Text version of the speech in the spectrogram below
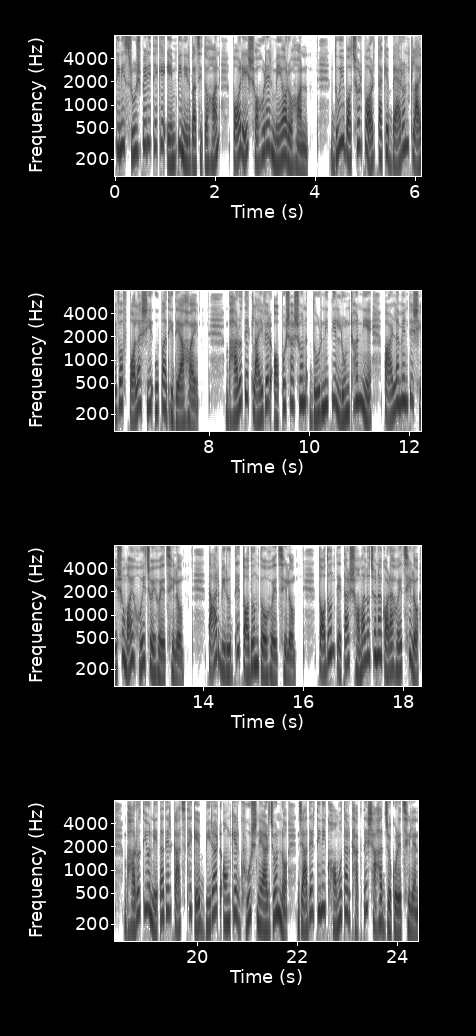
তিনি শ্রুশবেরি থেকে এমপি নির্বাচিত হন, পরে শহরের মেয়রও হন। দুই বছর পর তাকে ব্যারন ক্লাইভ অফ পলাশি উপাধি দেয়া হয়। ভারতে ক্লাইভের অপশাসন দুর্নীতি লুণ্ঠন নিয়ে পার্লামেন্টে সে সময় হইচই হয়েছিল। তার বিরুদ্ধে তদন্তও হয়েছিল। তদন্তে তার সমালোচনা করা হয়েছিল ভারতীয় নেতাদের কাছ থেকে বিরাট অঙ্কের ঘুষ নেয়ার জন্য, যাদের তিনি ক্ষমতার থাকতে সাহায্য করেছিলেন।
